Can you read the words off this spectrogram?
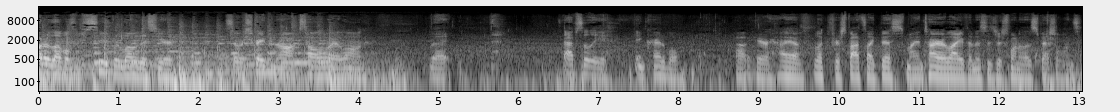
water levels are super low this year, so we're scraping rocks all the way along. But it's absolutely incredible out here. I have looked for spots like this my entire life, and this is just one of those special ones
